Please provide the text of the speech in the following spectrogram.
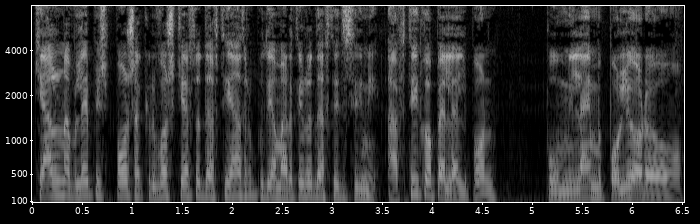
Και άλλο να βλέπεις πώς ακριβώς σκέφτονται αυτοί οι άνθρωποι που διαμαρτύρονται αυτή τη στιγμή. Αυτή η κοπέλα λοιπόν, που μιλάει με πολύ ωραίο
